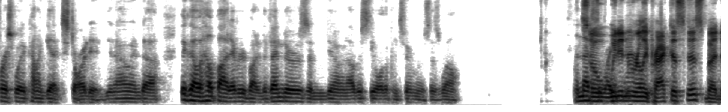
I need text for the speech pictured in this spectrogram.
first way to kind of get started, you know, and uh, I think that will help out everybody, the vendors and, you know, and obviously all the consumers as well. And that's so right we didn't really practice this, but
